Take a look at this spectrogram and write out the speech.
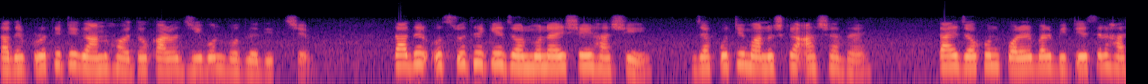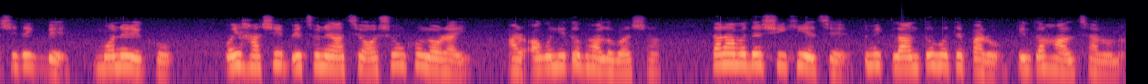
তাদের প্রতিটি গান হয়তো কারও জীবন বদলে দিচ্ছে। তাদের অশ্রু থেকে জন্ম নেয় সেই হাসি, যা কোটি মানুষকে আশা দেয়। তাই যখন পরের বার বিটিএস এর হাসি দেখবে, মনে রেখো, ওই হাসির পেছনে আছে অসংখ্য লড়াই আর অগণিত ভালোবাসা। তারা আমাদের শিখিয়েছে, তুমি ক্লান্ত হতে পারো, কিন্তু হাল ছাড়ো না।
